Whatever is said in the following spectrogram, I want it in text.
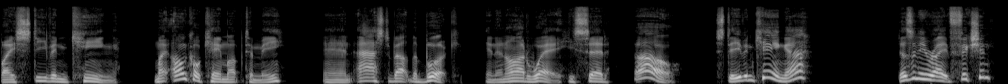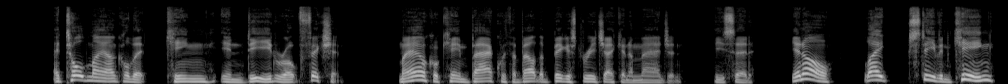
by Stephen King. My uncle came up to me and asked about the book in an odd way. He said, Oh, Stephen King, eh? Doesn't he write fiction? I told my uncle that King indeed wrote fiction. My uncle came back with about the biggest reach I can imagine. He said, You know, like Stephen King,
